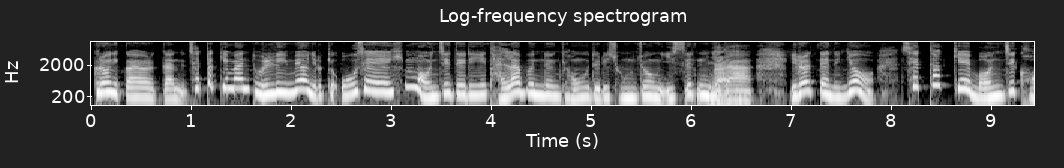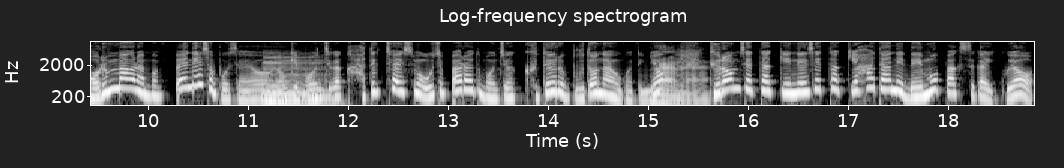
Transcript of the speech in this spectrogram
그러니까요. 그러니까 세탁기만 돌리면 이렇게 옷에 흰 먼지들이 달라붙는 경우들이 종종 있습니다. 네. 이럴 때는요. 세탁기에 먼지 거름망을 한번 빼내서 보세요. 음. 여기 먼지가 가득 차 있으면 옷을 빨아도 먼지가 그대로 묻어 나오거든요. 네네. 드럼 세탁기는 세탁기 하단에 네모 박스가 있고요.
